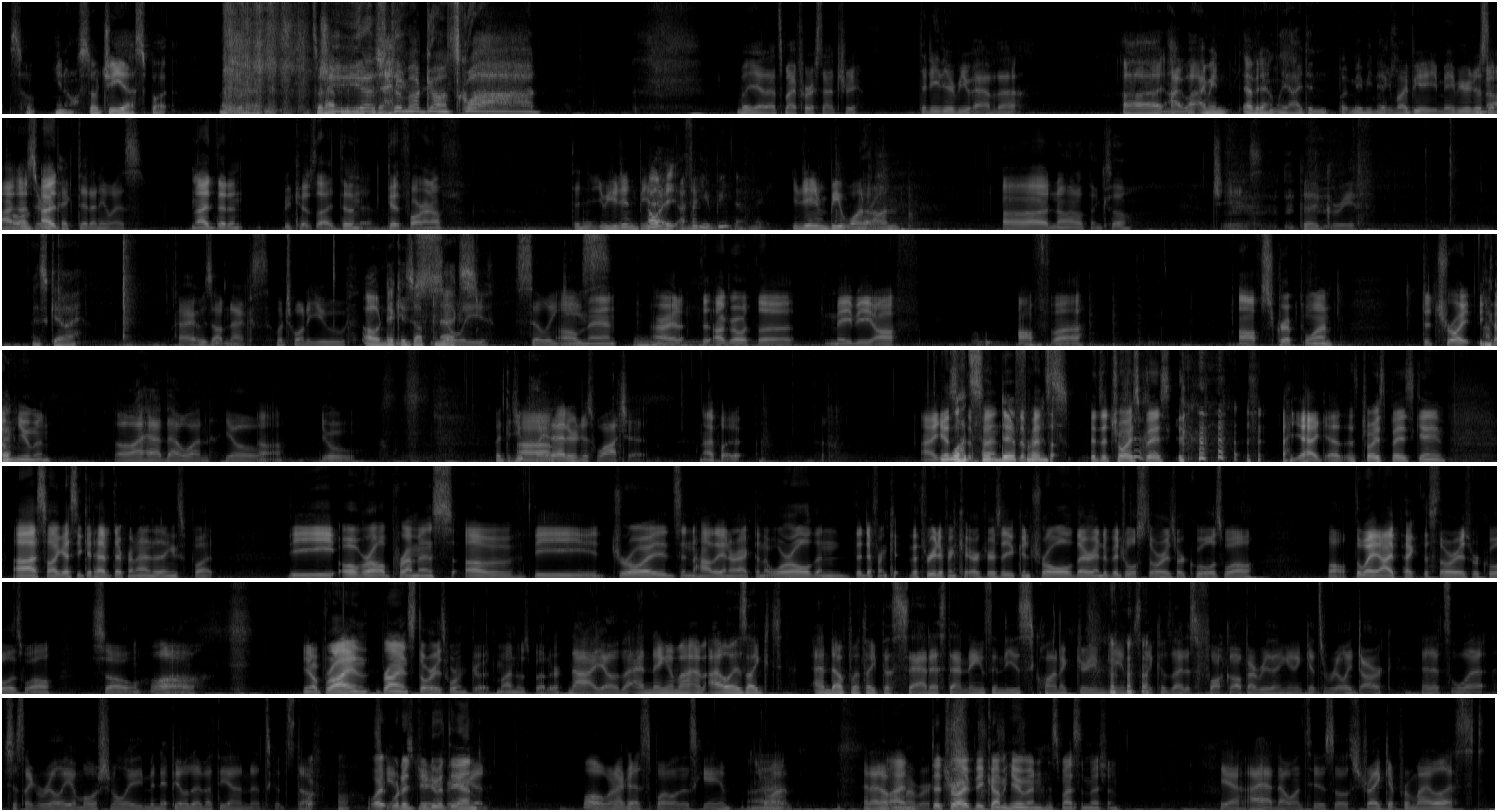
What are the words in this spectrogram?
so you know, so GS, but that's what happened. That's what happened to me today. to my gun squad. But yeah, that's my first entry. Did either of you have that? Uh, I, I mean, evidently I didn't, but maybe Nick. You might be. Maybe you're just No, a I- I- poser I- and picked it anyways. I didn't because I didn't Okay. get far enough. Didn't you? You didn't beat Oh, it. I, I thought you beat that, Nick. You didn't even beat one No. run. Uh, no, I don't think so. Jeez. Good grief. This guy. All right, who's up next? Which one of you? Oh, Nick you is up silly, next. Silly geese. Oh man. All right, th- I'll go with the maybe off, off, uh, off script one. Detroit become Okay. human. Oh, I had that one. Yo. Uh, yo, Wait, did you play um, that or just watch it? I played it. I guess What's it the difference? Depends, it's a choice based. yeah, I guess it's choice based game. Uh, so I guess you could have different endings, but the overall premise of the droids and how they interact in the world and the different the three different characters that you control, their individual stories are cool as well. Well, the way I picked the stories were cool as well. So, uh, you know, Brian Brian's stories weren't good. Mine was better. Nah, yo, the ending of my. I always like end up with like the saddest endings in these Quantic Dream games, like because I just fuck up everything and it gets really dark and it's lit. It's just like really emotionally manipulative at the end. It's good stuff. This What what is did you very, do at the end? good. Whoa, we're not gonna spoil this game. All Come right. on. And I don't Fine. remember. Detroit become human is my submission. Yeah, I had that one too. So strike it from my list.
